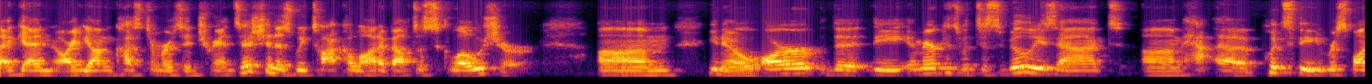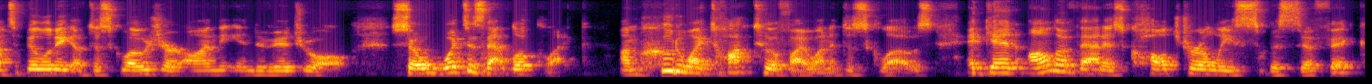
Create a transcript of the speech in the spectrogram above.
again, our young customers in transition, is we talk a lot about disclosure. Um, you know, our the the Americans with Disabilities Act um, uh, puts the responsibility of disclosure on the individual. So, what does that look like? Um, who do I talk to if I want to disclose? Again, all of that is culturally specific.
